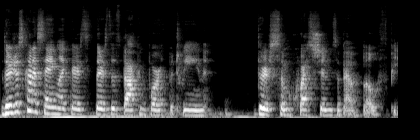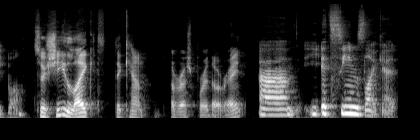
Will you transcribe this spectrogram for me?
they're just kind of saying like there's there's this back and forth between there's some questions about both people. So she liked the Count of Rushmore, though, right? um it seems like it.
